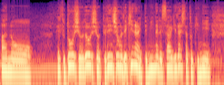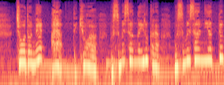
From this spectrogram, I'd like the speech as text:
あの、えっと、どうしようどうしようって練習ができないってみんなで騒ぎ出した時にちょうどね「あら」って今日は娘さんがいるから娘さんにやって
